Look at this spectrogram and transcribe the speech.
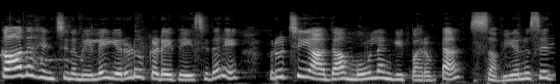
ಕಾದ ಹೆಂಚಿನ ಮೇಲೆ ಎರಡೂ ಕಡೆ ಬೇಯಿಸಿದರೆ ರುಚಿಯಾದ ಮೂಲಂಗಿ ಪರೋಟ ಸವಿಯಲು ಸಿದ್ಧ.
